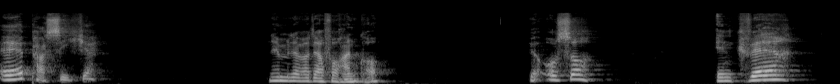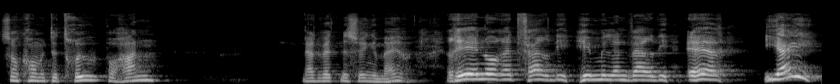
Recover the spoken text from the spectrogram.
Jeg passer ikke. Nei, men det var derfor han kom. Ja, også enhver som kommer til tro på Han Ja, du vet vi synger mer. Ren og rettferdig, himmelen verdig er jeg.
